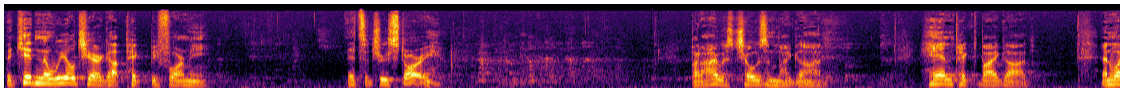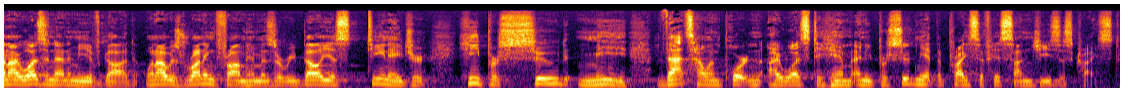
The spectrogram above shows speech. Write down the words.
The kid in the wheelchair got picked before me. It's a true story. but I was chosen by God, handpicked by God. And when I was an enemy of God, when I was running from Him as a rebellious teenager, He pursued me. That's how important I was to Him, and He pursued me at the price of His Son, Jesus Christ.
